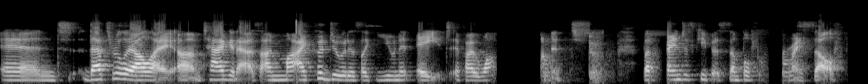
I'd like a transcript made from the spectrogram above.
and that's really all I um, tag it as. I'm, I could do it as like unit 8 if I want wanted to, but I just keep it simple for myself.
